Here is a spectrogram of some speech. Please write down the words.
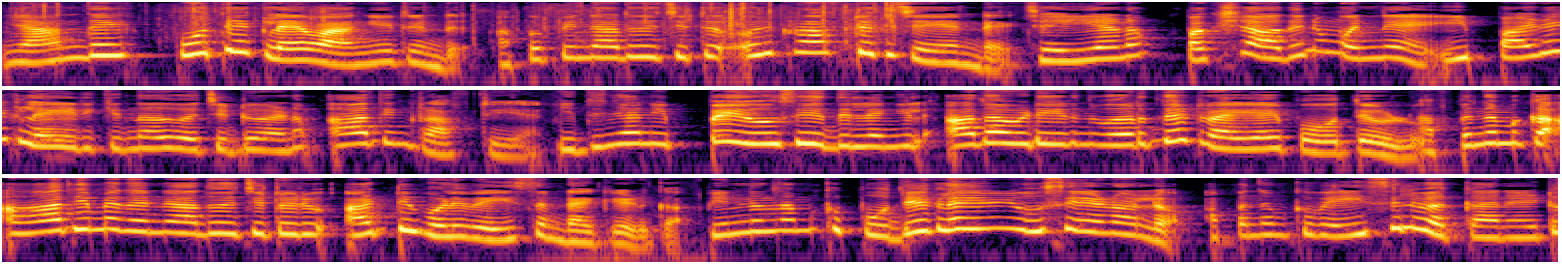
ഞാൻ ദേ പുതിയ ക്ലേ വാങ്ങിയിട്ടുണ്ട്. അപ്പൊ പിന്നെ അത് വെച്ചിട്ട് ഒരു ക്രാഫ്റ്റ് ഒക്കെ ചെയ്യണ്ടേ? ചെയ്യണം. പക്ഷെ അതിനു മുന്നേ ഈ പഴയ ക്ലേ ഇരിക്കുന്നത് വെച്ചിട്ട് വേണം ആദ്യം ക്രാഫ്റ്റ് ചെയ്യാൻ. ഇത് ഞാൻ ഇപ്പൊ യൂസ് ചെയ്തില്ലെങ്കിൽ അത് അവിടെ ഇരുന്ന് വെറുതെ ഡ്രൈ ആയി പോകത്തേ ഉള്ളൂ. അപ്പൊ നമുക്ക് ആദ്യമേ തന്നെ അത് വെച്ചിട്ട് ഒരു അടിപൊളി വെയ്സ് ഉണ്ടാക്കി എടുക്കാം. പിന്നെ നമുക്ക് പുതിയ ക്ലേയും യൂസ് ചെയ്യണമല്ലോ. അപ്പൊ നമുക്ക് വെയ്സിൽ വെക്കാനായിട്ട്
